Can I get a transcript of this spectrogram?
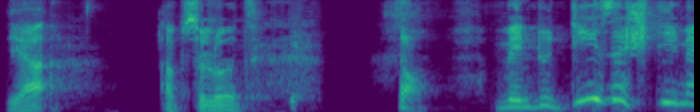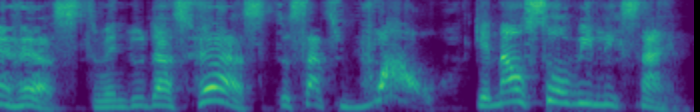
Ja, absolut. So, wenn du diese Stimme hörst, wenn du das hörst, du sagst, wow, genau so will ich sein.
